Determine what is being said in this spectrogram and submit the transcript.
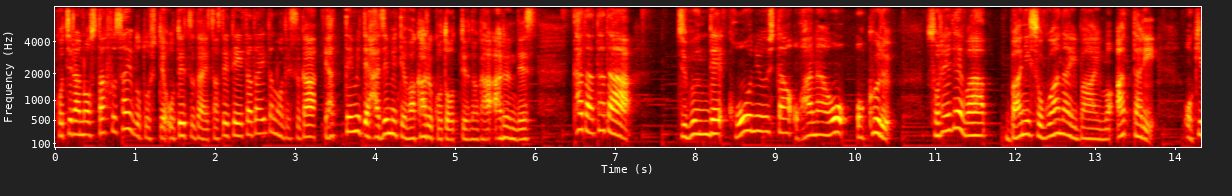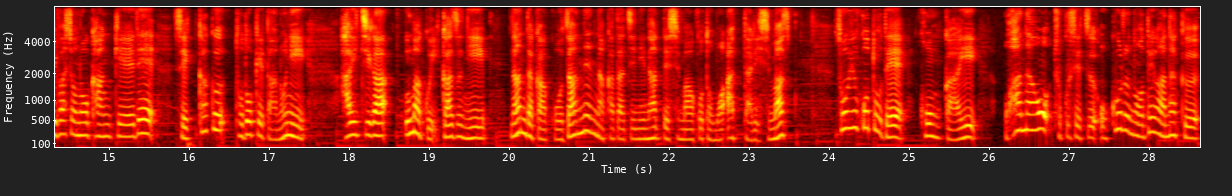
こちらのスタッフサイドとしてお手伝いさせていただいたのですがやってみて初めてわかることっていうのがあるんです。ただただ自分で購入したお花を送る。それでは場にそぐわない場合もあったり置き場所の関係でせっかく届けたのに配置がうまくいかずになんだかこう残念な形になってしまうこともあったりします。そういうことで今回お花を直接送るのではなく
